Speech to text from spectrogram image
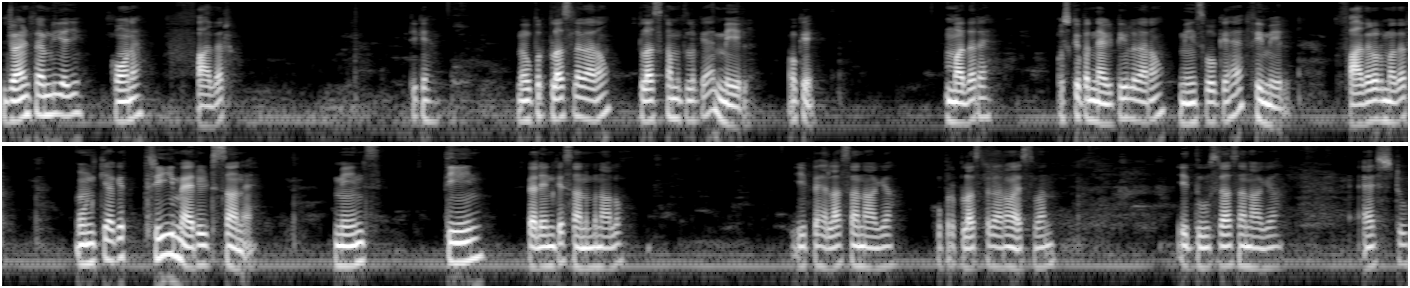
जॉइंट फैमिली है जी, कौन है? फादर ठीक है, मैं ऊपर प्लस लगा रहा हूँ। प्लस का मतलब क्या है? मेल ओके मदर है, उसके ऊपर नेगेटिव लगा रहा हूँ मीन्स वो क्या है? फीमेल फादर और मदर उनके आगे थ्री मैरिड सन है। मीन्स तीन, पहले इनके सन बना लो। ये पहला सन आ गया, ऊपर प्लस लगा रहा हूँ एस वन ये दूसरा सन आ गया एस टू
